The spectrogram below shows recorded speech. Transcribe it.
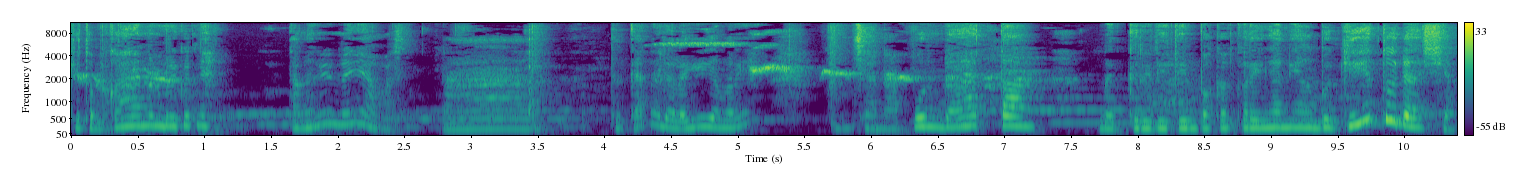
kita buka halaman berikutnya. Tangannya udah awas. Nah, tekan ada lagi gambarnya. Bencana pun datang. Negeri ditimpa kekeringan yang begitu dahsyat.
